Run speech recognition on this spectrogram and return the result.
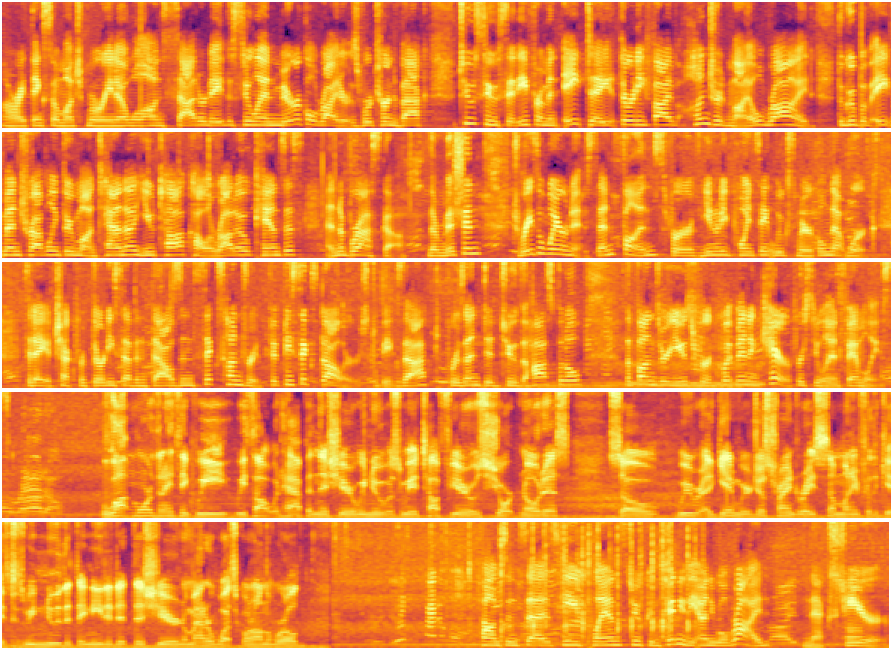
All right, thanks so much, Marina. Well, on Saturday, the Siouxland Miracle Riders returned back to Sioux City from an eight-day, 3,500-mile ride. The group of eight men traveling through Montana, Utah, Colorado, Kansas, and Nebraska. Their mission, to raise awareness and funds for Unity Point St. Luke's Miracle Network. Today, a check for $37,656, to be exact, presented to the hospital. The funds are used for equipment and care for Siouxland families. Colorado a lot more than I think we, we thought would happen this year. We knew it was going to be a tough year. It was short notice. So we were, again, we were just trying to raise some money for the kids because we knew that they needed it this year, no matter what's going on in the world. Thompson says he plans to continue the annual ride next year.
